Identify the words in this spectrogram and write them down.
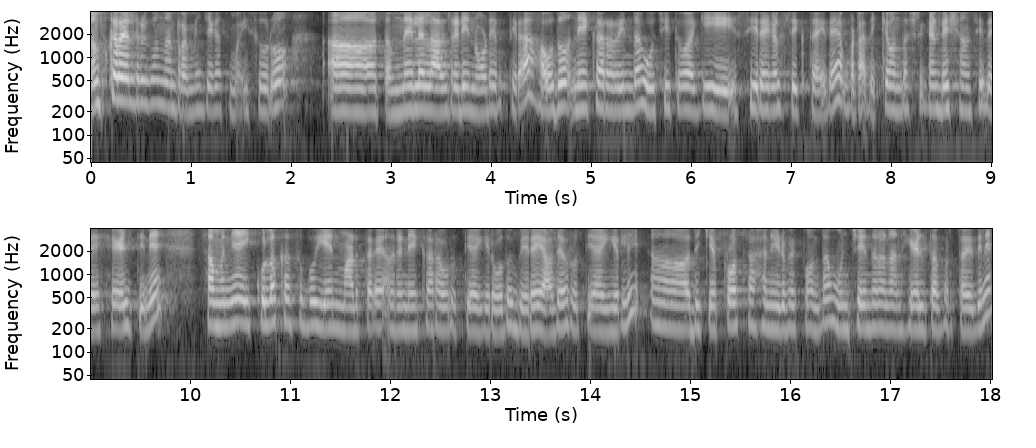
ನಮಸ್ಕಾರ ಎಲ್ರಿಗೂ ನಾನು ರಮೇಶ್ ಜಗತ್ ಮೈಸೂರು. ತಮ್ಮನೇಲೆಲ್ಲ ಆಲ್ರೆಡಿ ನೋಡಿರ್ತೀರ? ಹೌದು, ನೇಕಾರರಿಂದ ಉಚಿತವಾಗಿ ಸೀರೆಗಳು ಸಿಗ್ತಾ ಇದೆ ಬಟ್ ಅದಕ್ಕೆ ಒಂದಷ್ಟು ಕಂಡೀಷನ್ಸ್ ಇದೆ, ಹೇಳ್ತೀನಿ. ಸಾಮಾನ್ಯ ಈ ಕುಲಕಸುಬು ಏನು ಮಾಡ್ತಾರೆ ಅಂದರೆ ನೇಕಾರ ವೃತ್ತಿ ಆಗಿರ್ಬೋದು ಬೇರೆ ಯಾವುದೇ ವೃತ್ತಿ ಆಗಿರಲಿ ಅದಕ್ಕೆ ಪ್ರೋತ್ಸಾಹ ನೀಡಬೇಕು ಅಂತ ಮುಂಚೆಯಿಂದಲೂ ನಾನು ಹೇಳ್ತಾ ಬರ್ತಾ ಇದ್ದೀನಿ.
